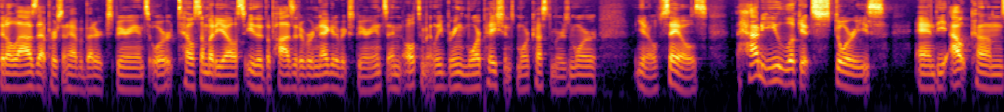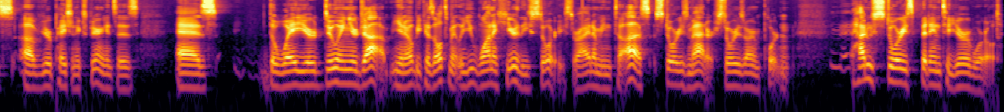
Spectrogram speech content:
that allows that person to have a better experience or tell somebody else either the positive or negative experience and ultimately bring more patients, more customers, more, you know, sales? How do you look at stories and the outcomes of your patient experiences as the way you're doing your job, you know, because ultimately you want to hear these stories, right? I mean, to us, stories matter. Stories are important. How do stories fit into your world?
